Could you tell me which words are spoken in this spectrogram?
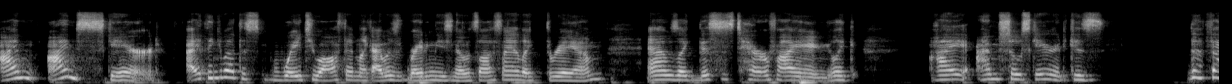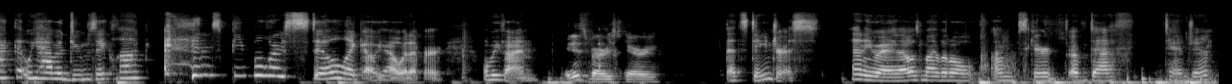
I'm I'm scared. I think about this way too often. Like I was writing these notes last night at like 3 a.m. and I was like, this is terrifying. Like I I'm so scared because the fact that we have a doomsday clock people are still like, oh yeah, whatever. We'll be fine. It is very scary. That's dangerous. Anyway, that was my little I'm scared of death tangent.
